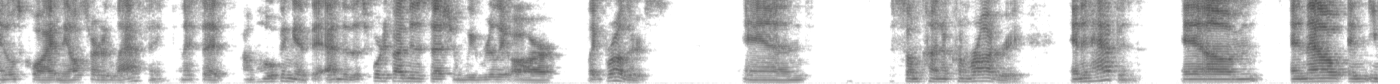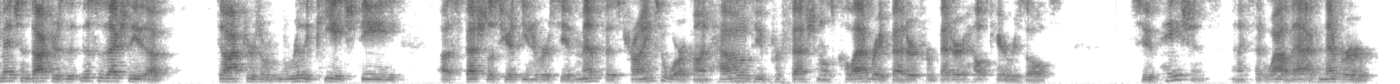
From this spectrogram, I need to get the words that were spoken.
and it was quiet and they all started laughing and i said i'm hoping at the end of this 45 minute session we really are like brothers and some kind of camaraderie and it happened and um, and now and you mentioned doctors this was actually a doctors or really phd uh, specialists here at the university of memphis trying to work on how do professionals collaborate better for better healthcare results to patients. And i said wow that i've never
